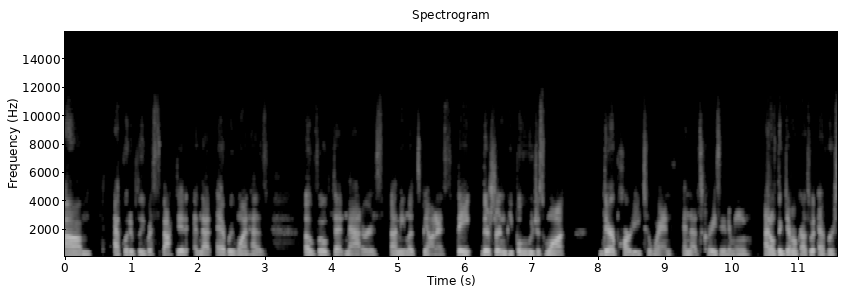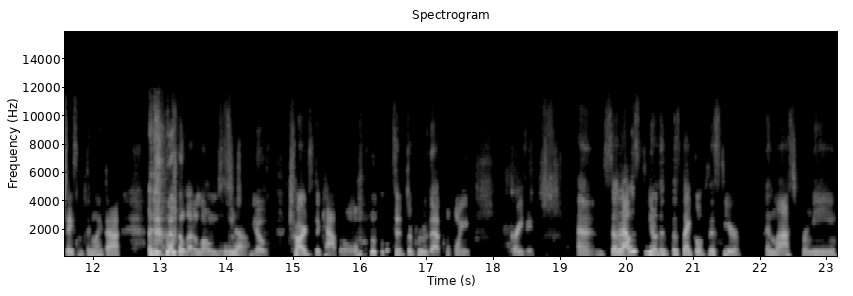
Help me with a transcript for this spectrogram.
um, equitably respected, and that everyone has a vote that matters. I mean, let's be honest. They there's certain people who just want their party to win, and that's crazy to me. I don't think Democrats would ever say something like that, let alone no. you know charge the Capitol to to prove that point. Crazy. Um, so that was you know the, the cycle of this year and last for me.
